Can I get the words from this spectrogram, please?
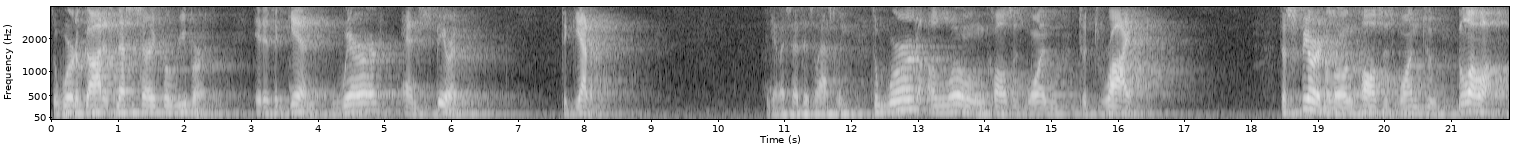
The Word of God is necessary for rebirth. It is again Word and Spirit together. Again, I said this last week. The word alone causes one to dry up. The Spirit alone causes one to blow up.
